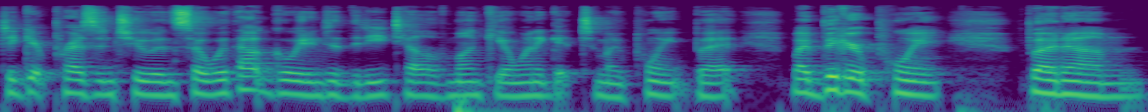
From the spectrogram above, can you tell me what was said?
to get present to. And so, without going into the detail of monkey, I want to get to my point, but my bigger point. But um,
